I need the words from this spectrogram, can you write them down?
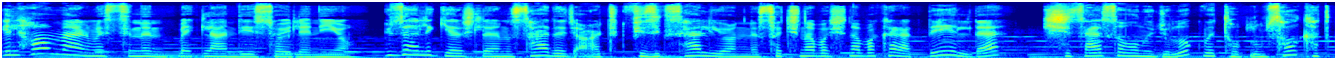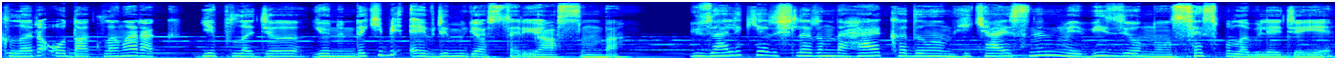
ilham vermesinin beklendiği söyleniyor. Güzellik yarışlarını sadece artık fiziksel yönle saçına başına bakarak değil de kişisel savunuculuk ve toplumsal katkılara odaklanarak yapılacağı yönündeki bir evrimi gösteriyor aslında güzellik yarışlarında her kadının hikayesinin ve vizyonunun ses bulabileceği,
